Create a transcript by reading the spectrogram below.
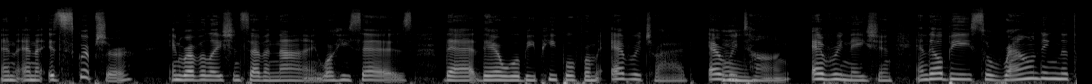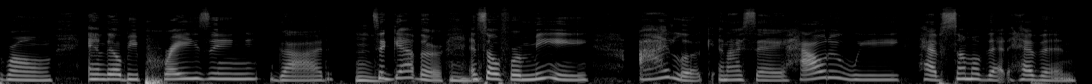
and and it's scripture in Revelation 7 9, where he says that there will be people from every tribe, every Mm. tongue, every nation, and they'll be surrounding the throne and they'll be praising God Mm. together. Mm. And so for me, I look and I say, how do we have some of that heaven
